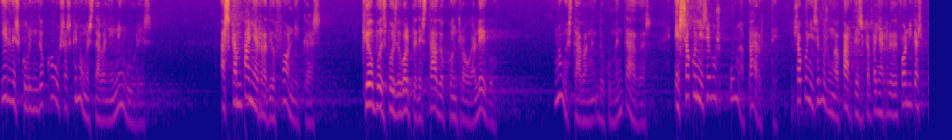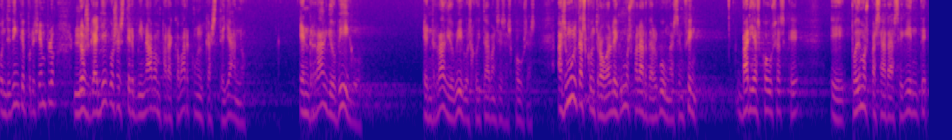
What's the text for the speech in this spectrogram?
ir descubrindo cousas que non estaban en ningures. As campañas radiofónicas que houve despois do golpe de Estado contra o galego non estaban documentadas. E só coñecemos unha parte, só coñecemos unha parte das campañas radiofónicas onde din que, por exemplo, los gallegos exterminaban para acabar con el castellano. En Radio Vigo, en Radio Vigo escoitábanse esas cousas. As multas contra o galego, imos falar de algunhas, en fin, varias cousas que eh, podemos pasar á seguinte,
